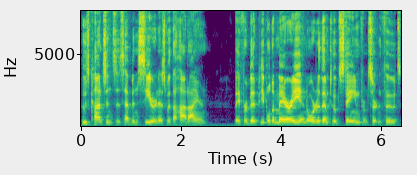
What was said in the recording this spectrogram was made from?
whose consciences have been seared as with a hot iron. They forbid people to marry and order them to abstain from certain foods,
